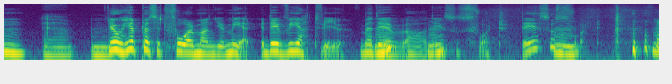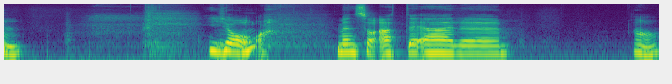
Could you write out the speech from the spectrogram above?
Mm. Eh, mm. Jo, helt plötsligt får man ju mer. Det vet vi ju. Men det, Mm. ja, det är Mm. så svårt. Det är så svårt. Ja, men så att det är... eh, Ja,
